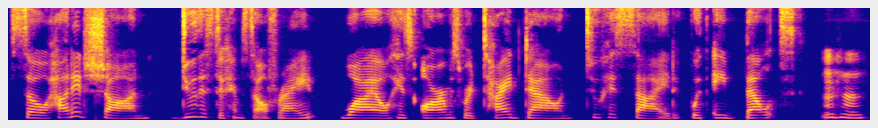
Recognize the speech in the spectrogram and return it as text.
So how did Sean do this to himself, right? While his arms were tied down to his side with a belt. Mm-hmm.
